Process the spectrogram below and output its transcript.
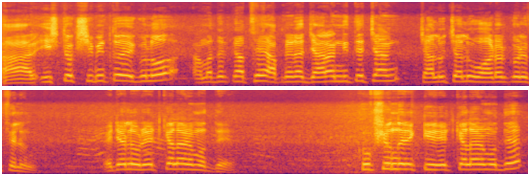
আর স্টক সীমিত, এগুলো আমাদের কাছে আপনারা যারা নিতে চান, চালু চালু অর্ডার করে ফেলুন। এটা হলো রেড কালারের মধ্যে। খুব সুন্দর একটি রেড কালারের মধ্যে।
